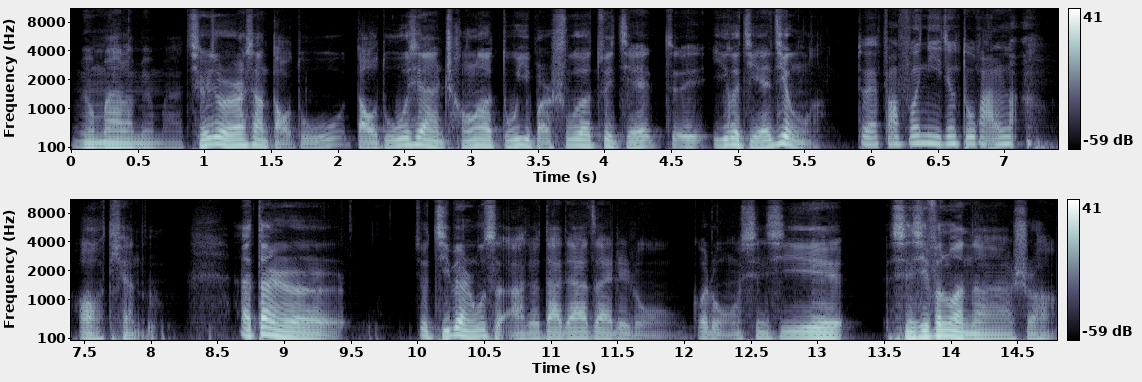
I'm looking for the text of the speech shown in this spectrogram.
明白了，明白了。其实就是像导读，导读现在成了读一本书的最捷最一个捷径了。对，仿佛你已经读完了。哦天哪！哎，但是就即便如此啊，就大家在这种各种信息信息纷乱的时候，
